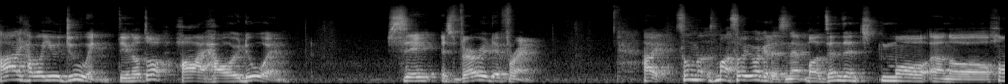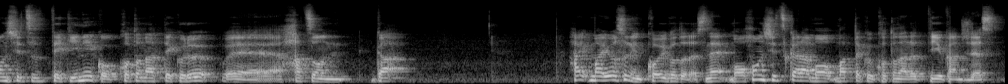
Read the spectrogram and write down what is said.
Hi, how are you doing? っていうのと Hi, how are you doing? See, it's very different. はい、そんなまあそういうわけですね。まあ全然もうあの本質的にこう異なってくる、えー、発音がはい、まあ要するにこういうことですね。もう本質からも全く異なるっていう感じです。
